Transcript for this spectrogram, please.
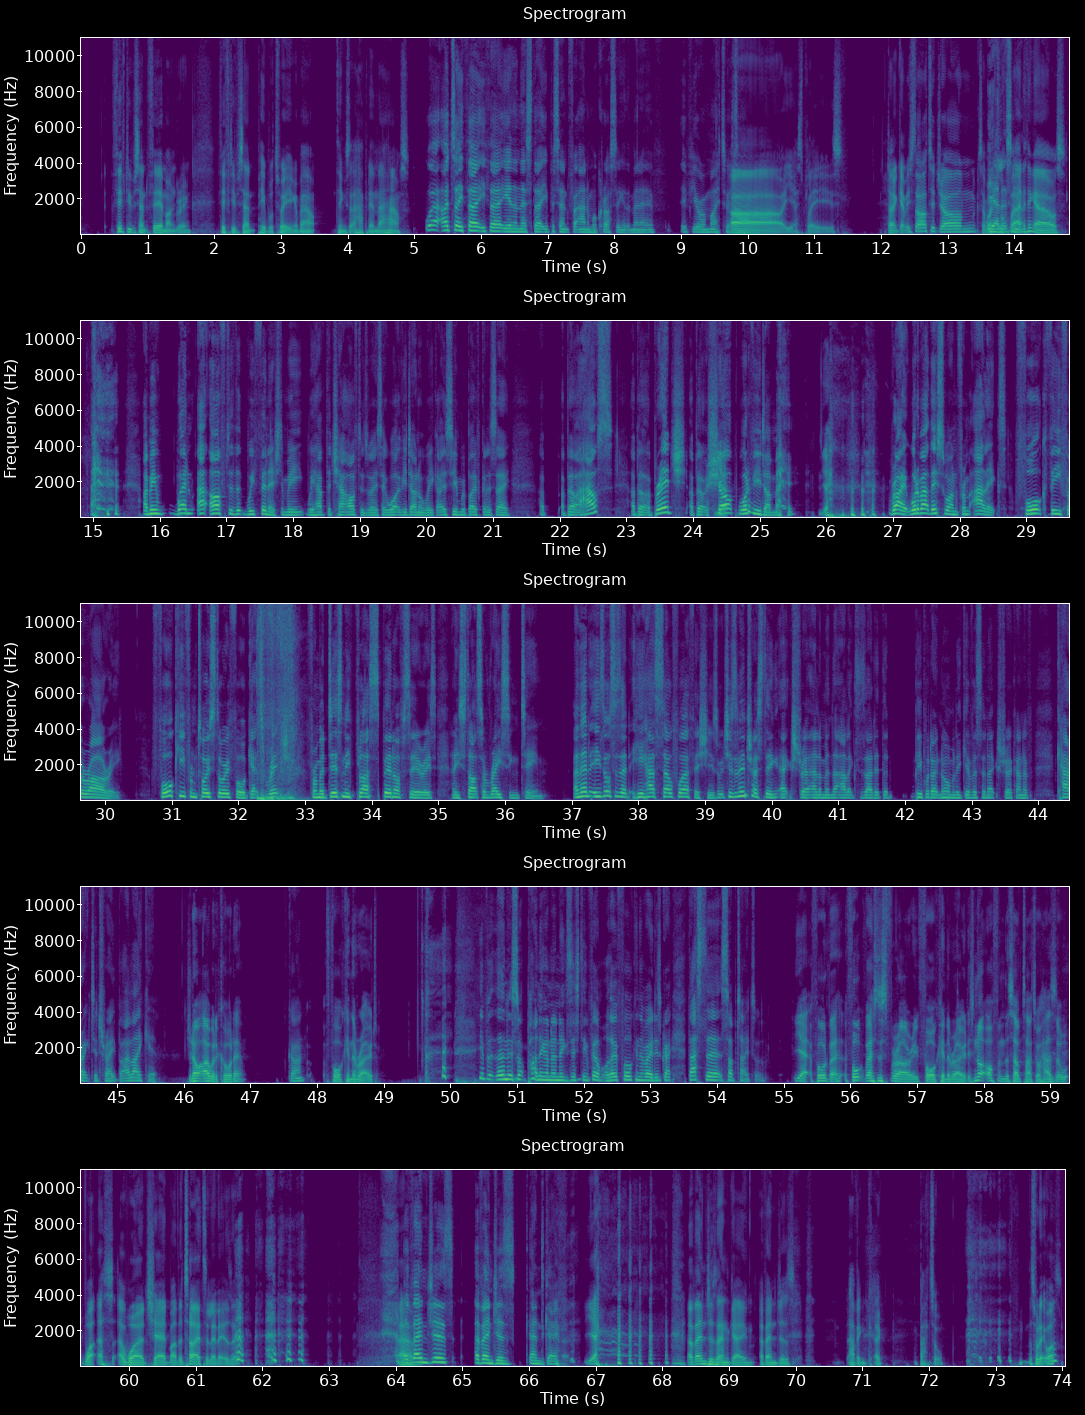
fifty percent fear mongering, fifty percent people tweeting about things that happen in their house. Well, I'd say 30-30 and then there's thirty percent for Animal Crossing at the minute. If if you're on my Twitter, Ah, yes, please. Don't get me started, John, because I won't Yeah, talk about not. anything else. I mean, when after that we finished and we we have the chat afterwards where they say, "What have you done all week?" I assume we're both going to say, I, "I built a house, I built a bridge, I built a shop." What have you done, mate? Yeah. Right. What about this one from Alex? Fork v Ferrari. Forky from Toy Story 4 gets rich from a Disney Plus spin off series and he starts a racing team. And then he's also said he has self worth issues, which is an interesting extra element that Alex has added that people don't normally give us an extra kind of character trait, but I like it. Do you know what I would have called it? Go on. Fork in the road. Yeah, but then it's not punning on an existing film, although Fork in the Road is great. That's the subtitle. Yeah, Ford ver- Fork versus Ferrari, Fork in the road. It's not often the subtitle has a, a a word shared by the title in it, is it? Um, Avengers, Avengers Endgame. Yeah. Avengers Endgame, Avengers having a battle. That's what it was.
